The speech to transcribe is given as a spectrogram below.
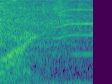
Fight!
